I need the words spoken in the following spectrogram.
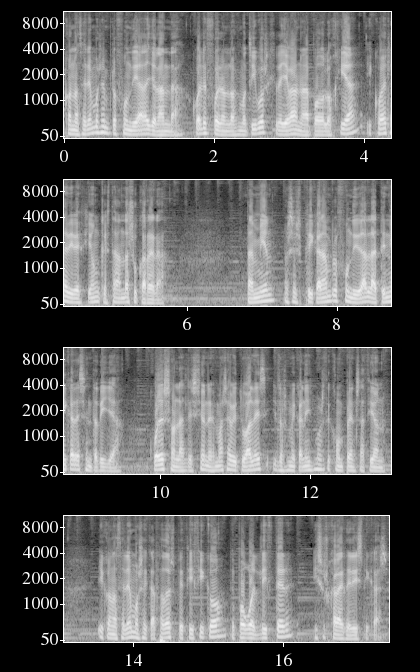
conoceremos en profundidad a Yolanda, cuáles fueron los motivos que le llevaron a la podología y cuál es la dirección que está dando a su carrera. También nos explicará en profundidad la técnica de sentadilla, cuáles son las lesiones más habituales y los mecanismos de compensación, y conoceremos el calzado específico de powerlifter y sus características.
